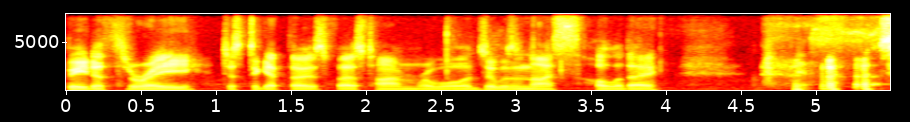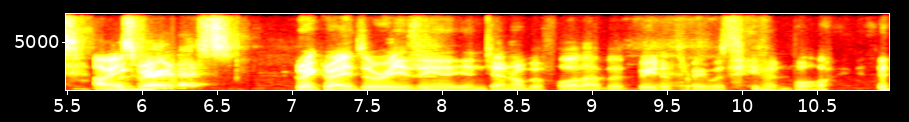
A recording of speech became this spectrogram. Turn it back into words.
beta three just to get those first time rewards. It was a nice holiday. Yes. I it mean, was great, very nice. great grades were easy in general before that, but beta three was even more.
